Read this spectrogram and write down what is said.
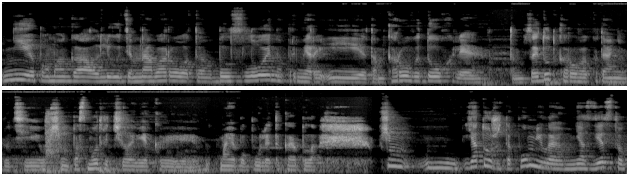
не помогал людям, наоборот, был злой, например, и там коровы дохли, там зайдут коровы куда-нибудь, и, в общем, посмотрит человек, и вот моя бабуля такая была. В общем, я тоже это помнила, у меня с детства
